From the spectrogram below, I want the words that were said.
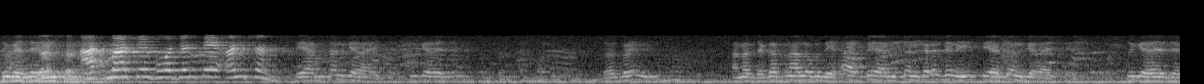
શું કહે છે? અનશન. આત્મા તે ભોજન તે અનશન. તે અનશન કહેવાય છે. શું કહેવાય છે? ખબર પડી ને? લોકો દેહાર્થે અનશન કરે છે ને તે અસન કહેવાય છે. શું કહેવાય છે.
